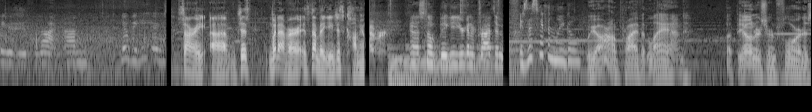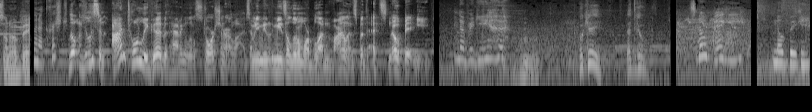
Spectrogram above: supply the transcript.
figured you forgot. Um, no biggie. Are Sorry, uh, just whatever. It's no biggie. Just call me. Whatever. No, it's no biggie. You're gonna drive them. Is this even legal? We are on private land, but the owners are in Florida, so no big. I'm a Christian. No, listen, I'm totally good with having a little storch in our lives. I mean, it means a little more blood and violence, but that's no biggie. No biggie. Okay, let's go. It's no biggie. No biggie.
